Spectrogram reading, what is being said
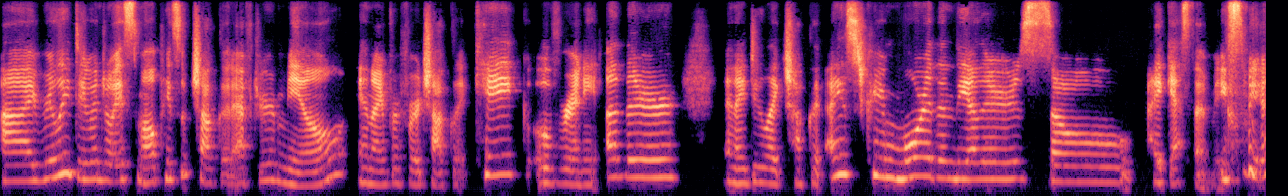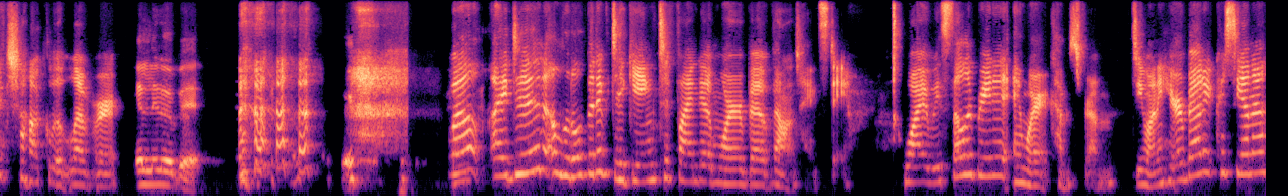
I really do enjoy a small piece of chocolate after a meal, and I prefer chocolate cake over any other. And I do like chocolate ice cream more than the others. So I guess that makes me a chocolate lover. A little bit. Well, I did a little bit of digging to find out more about Valentine's Day, why we celebrate it, and where it comes from. Do you want to hear about it, Christiana?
